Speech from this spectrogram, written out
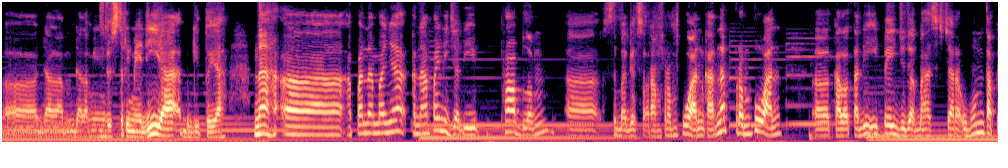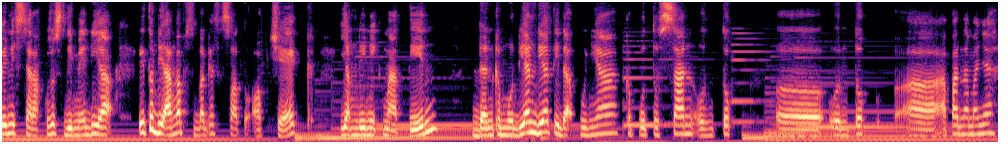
eh, dalam dalam industri media begitu ya. Nah, eh, apa namanya? Kenapa ini jadi problem eh, sebagai seorang perempuan? Karena perempuan eh, kalau tadi IP juga bahas secara umum, tapi ini secara khusus di media itu dianggap sebagai sesuatu objek yang dinikmatin dan kemudian dia tidak punya keputusan untuk eh, untuk eh, apa namanya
